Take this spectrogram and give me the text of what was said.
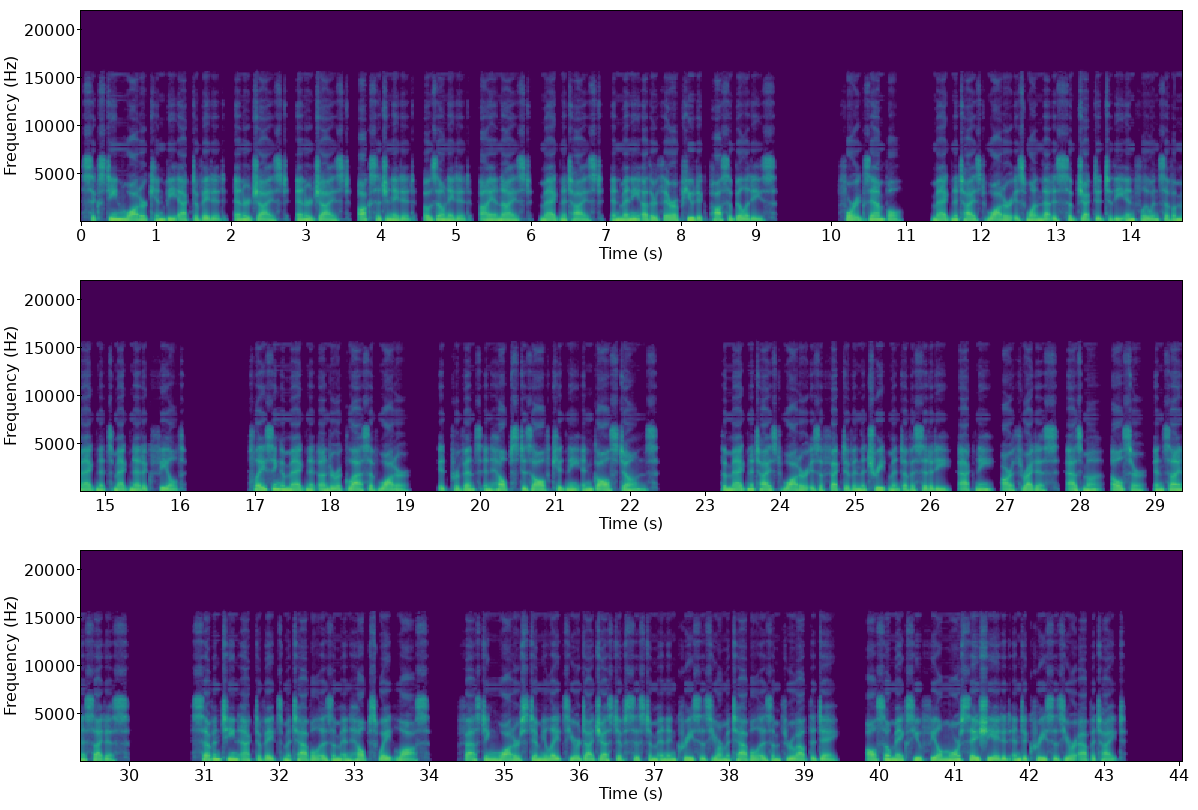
16. Water can be activated, energized, energized, oxygenated, ozonated, ionized, magnetized, and many other therapeutic possibilities. For example, magnetized water is one that is subjected to the influence of a magnet's magnetic field. Placing a magnet under a glass of water, it prevents and helps dissolve kidney and gallstones. The magnetized water is effective in the treatment of acidity, acne, arthritis, asthma, ulcer, and sinusitis. 17 activates metabolism and helps weight loss. Fasting water stimulates your digestive system and increases your metabolism throughout the day, also makes you feel more satiated and decreases your appetite.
